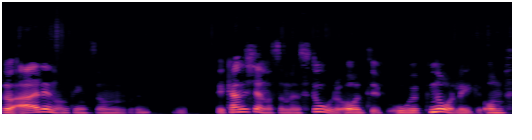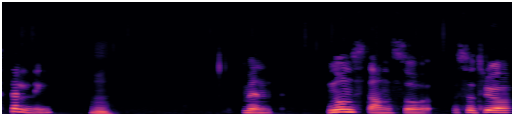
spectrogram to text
så är det någonting som det kan kännas som en stor och typ ouppnåelig omställning. Mm. Men någonstans så, så tror jag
